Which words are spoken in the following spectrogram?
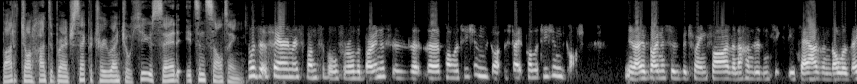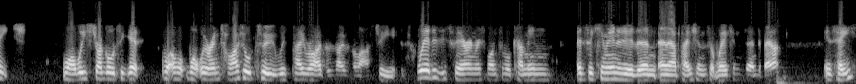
But John Hunter Branch Secretary Rachel Hughes said it's insulting. Was it fair and responsible for all the bonuses that the politicians got, the state politicians got? You know, bonuses between five and $160,000 each, while we struggle to get what we are entitled to with pay rises over the last two years. Where does this fair and responsible come in it's the community and, and our patients that we're concerned about, is he.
